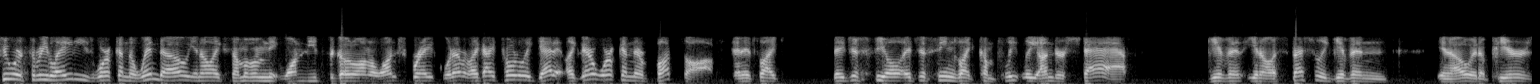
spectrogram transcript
two or three ladies working the window, you know, like some of them need, one needs to go on a lunch break, whatever. Like I totally get it. Like they're working their butts off, and it's like they just feel it just seems like completely understaffed given you know especially given you know it appears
